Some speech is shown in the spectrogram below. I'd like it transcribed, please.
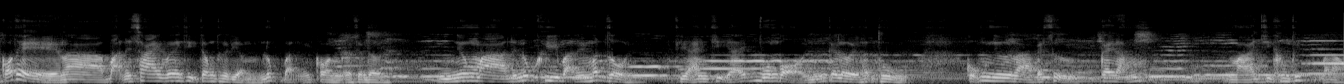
có thể là bạn ấy sai với anh chị trong thời điểm lúc bạn ấy còn ở trên đời nhưng mà đến lúc khi bạn ấy mất rồi, thì anh chị hãy buông bỏ những cái lời hận thù, cũng như là cái sự cay đắng mà anh chị không thích bạn đó.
